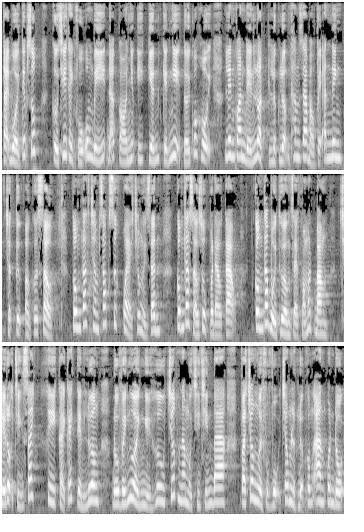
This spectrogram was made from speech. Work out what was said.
Tại buổi tiếp xúc, cử tri thành phố Uông Bí đã có những ý kiến kiến nghị tới Quốc hội liên quan đến luật lực lượng tham gia bảo vệ an ninh, trật tự ở cơ sở, công tác chăm sóc sức khỏe cho người dân, công tác giáo dục và đào tạo, công tác bồi thường giải phóng mặt bằng, chế độ chính sách khi cải cách tiền lương đối với người nghỉ hưu trước năm 1993 và cho người phục vụ trong lực lượng công an quân đội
